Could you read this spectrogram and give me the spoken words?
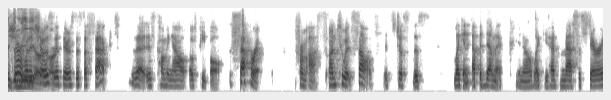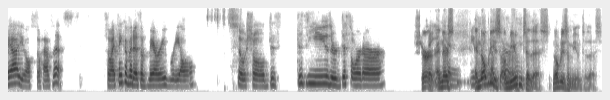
sure. What it shows are... that there's this effect that is coming out of people separate from us unto itself. It's just this like an epidemic, you know, like you had mass hysteria, you also have this. So I think of it as a very real social dis- disease or disorder Sure. And there's can, and nobody's observe. immune to this. Nobody's immune to this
